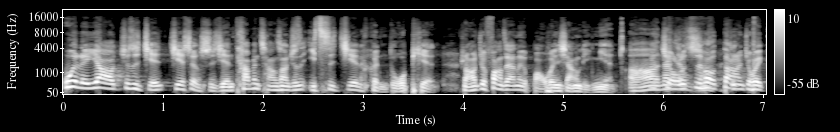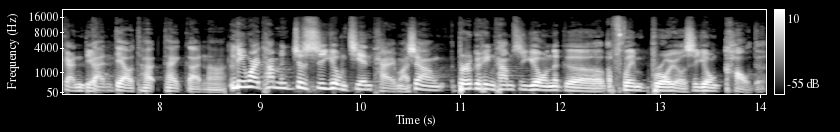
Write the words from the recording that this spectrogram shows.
为了要就是节节省时间，他们常常就是一次煎很多片，然后就放在那个保温箱里面啊。久了之后当然就会干掉，干掉太太干了。另外他们就是用煎台嘛，像 Burger King 他们是用那个 Flame Broil 是用烤的，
